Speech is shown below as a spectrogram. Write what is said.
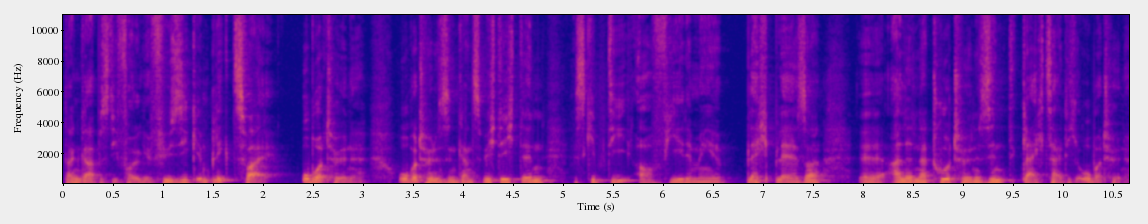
Dann gab es die Folge Physik im Blick 2. Obertöne. Obertöne sind ganz wichtig, denn es gibt die auf jede Menge Blechbläser. Äh, alle Naturtöne sind gleichzeitig Obertöne.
